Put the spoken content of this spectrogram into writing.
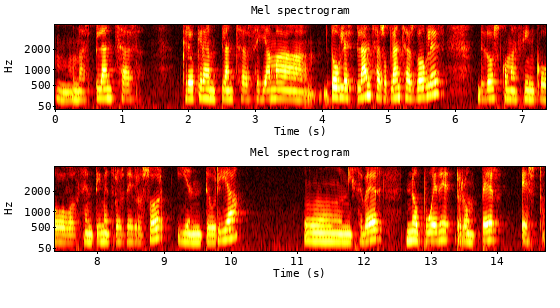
mm, unas planchas creo que eran planchas, se llama dobles planchas o planchas dobles de 2,5 centímetros de grosor y en teoría un iceberg no puede romper esto.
